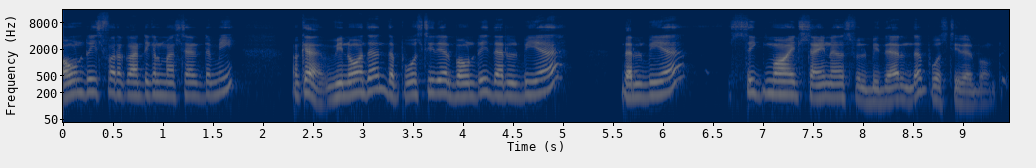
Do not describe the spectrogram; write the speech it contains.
boundaries for a cortical mastoidectomy? Okay. We know that the posterior boundary there will be a there will be a sigmoid sinus will be there in the posterior boundary.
